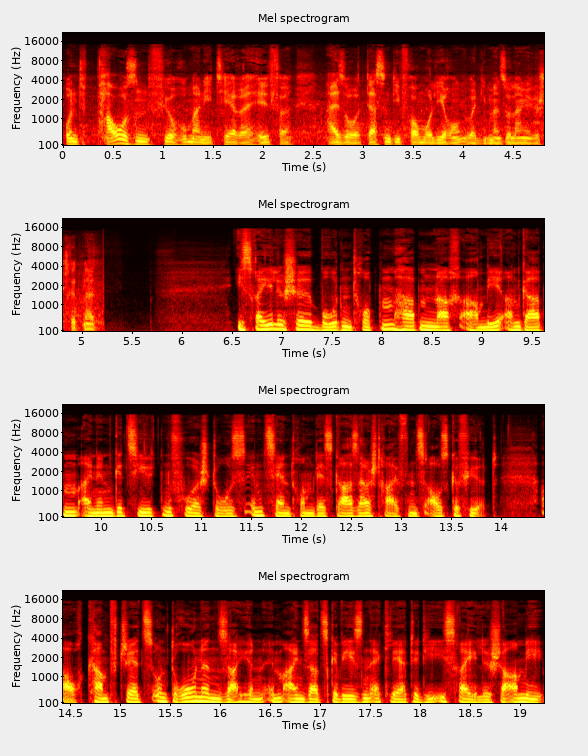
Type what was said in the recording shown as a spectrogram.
und Pausen für humanitäre Hilfe. Also das sind die Formulierungen, über die man so lange gestritten hat. Israelische Bodentruppen haben nach Armeeangaben einen gezielten Vorstoß im Zentrum des Gazastreifens ausgeführt. Auch Kampfjets und Drohnen seien im Einsatz gewesen, erklärte die israelische Armee.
